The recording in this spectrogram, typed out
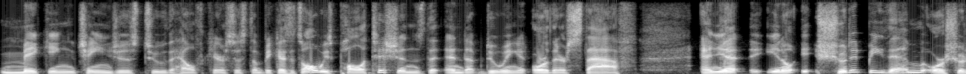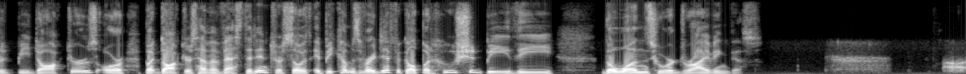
making changes to the healthcare system because it's always politicians that end up doing it or their staff. And yet you know it, should it be them or should it be doctors or but doctors have a vested interest. So it, it becomes very difficult but who should be the the ones who are driving this? Uh,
